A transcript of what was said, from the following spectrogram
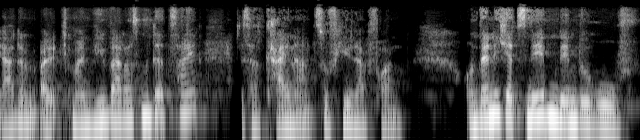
Ja, denn, weil ich meine, wie war das mit der Zeit? Es hat keiner zu viel davon. Und wenn ich jetzt neben dem Beruf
